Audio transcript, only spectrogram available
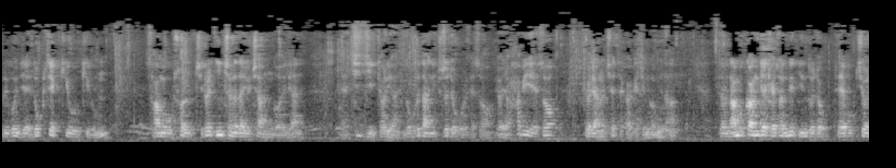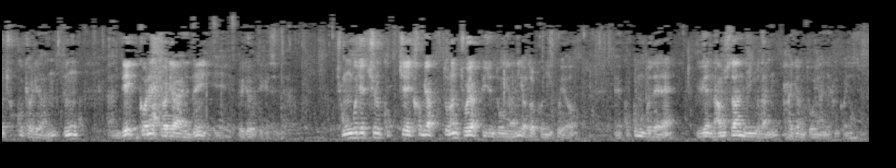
그리고 이제 녹색 기후 기금 사무국 설치를 인천에다 유치하는 거에 대한 예, 지지 결의안, 노구르당이 주도적으로 해서 여야 합의해서 결의안을 채택하게 된 겁니다. 남북관계 개선 및 인도적 대북 지원 촉구 결의안 등네 건의 결의안이 예, 의결이 되겠습니다. 정부 제출 국제 협약 또는 조약 비준 동의안이 8건이 있고요. 예, 국군부대 유엔 남수단 임무단 파견 동의안이 한 건이 있습니다.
